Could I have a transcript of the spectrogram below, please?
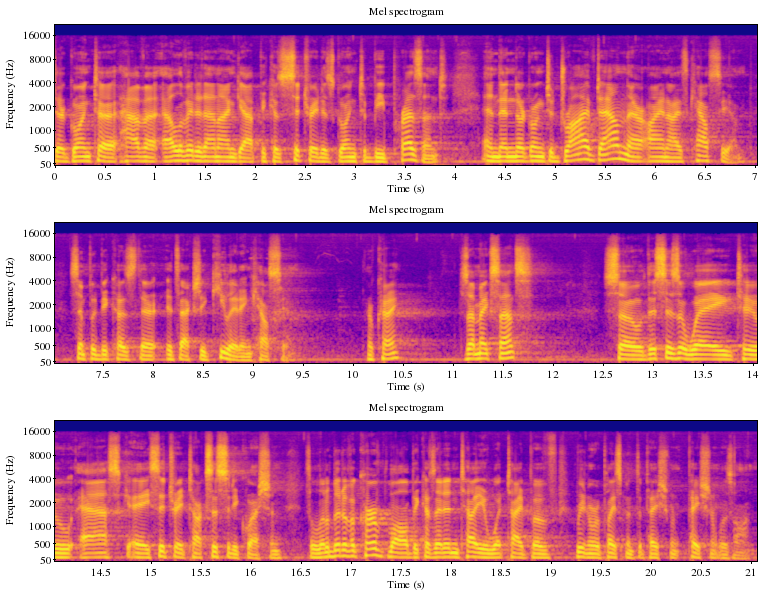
they're going to have an elevated anion gap because citrate is going to be present, and then they're going to drive down their ionized calcium. simply because it's actually chelating calcium. Okay? Does that make sense? So this is a way to ask a citrate toxicity question. It's a little bit of a curveball because I didn't tell you what type of renal replacement the patient, patient was on.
